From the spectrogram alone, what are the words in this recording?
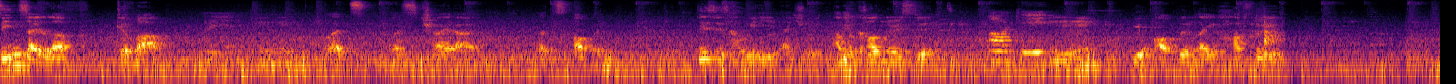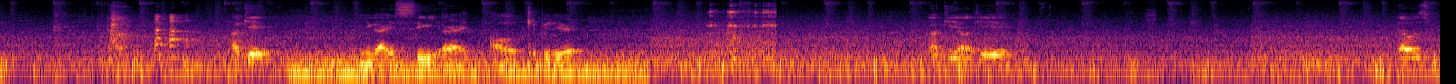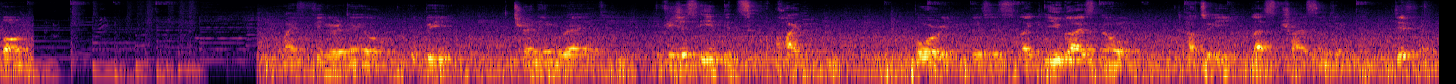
since I love kebab, yeah. mhm, let's let's try it out. Let's open. This is how we eat actually. I'm a culinary student. Okay. hmm You open like halfway. okay. Can you guys see? Alright, I'll keep it here. Okay, okay. That was bomb. My fingernail would be turning red. If you just eat, it's quite boring. This is like you guys know how to eat. Let's try something different.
